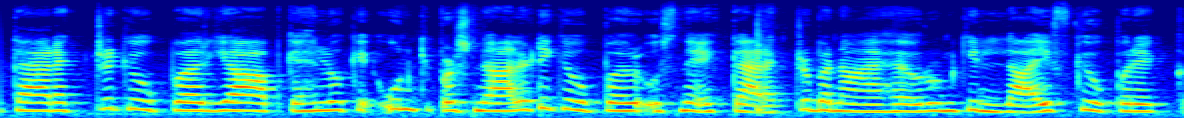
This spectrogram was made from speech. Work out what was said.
कैरेक्टर के ऊपर या आप कह लो कि उनकी पर्सनालिटी के ऊपर उसने एक कैरेक्टर बनाया है और उनकी लाइफ के ऊपर एक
